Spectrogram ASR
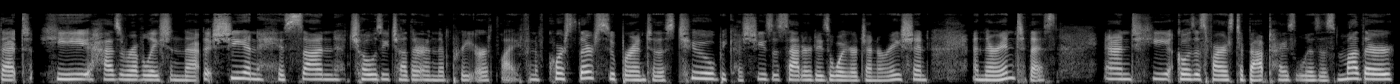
that he has a revelation that, that she and his son chose each other in the pre-earth life. And of course, they're super into this too because she's a Saturday's Warrior generation and they're into this and he goes as far as to baptize Liz's mother.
